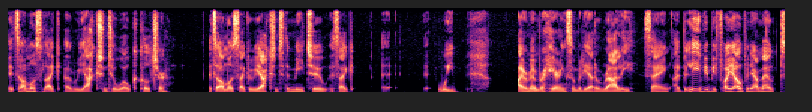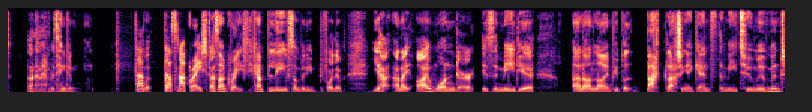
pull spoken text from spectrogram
it's almost like a reaction to woke culture. It's almost like a reaction to the Me Too. It's like uh, we. I remember hearing somebody at a rally saying, "I believe you before you open your mouth," and I remember thinking, That Well, that's not great. That's not great. You can't believe somebody before they. You ha- and I, I wonder is the media and online people backlashing against the Me Too movement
